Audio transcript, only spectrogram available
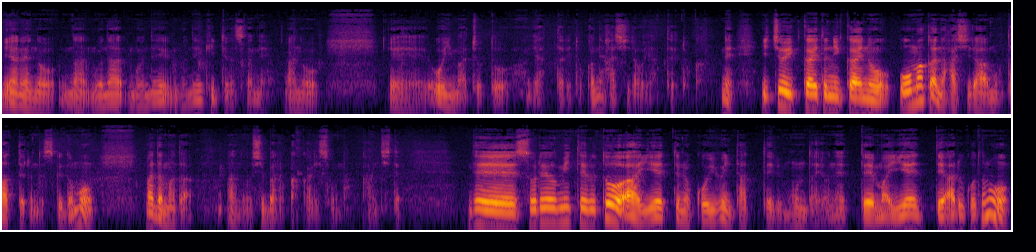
屋根のな胸胸胸木っていうんですかねあの、えー、を今ちょっとやったりとかね柱をやったりとかね一応1階と2階の大まかな柱も立ってるんですけどもまだまだあのしばらくかかりそうな感じで。でそれを見てるとあ家っていうのはこういうふうに立っているもんだよねって、まあ、家であることの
